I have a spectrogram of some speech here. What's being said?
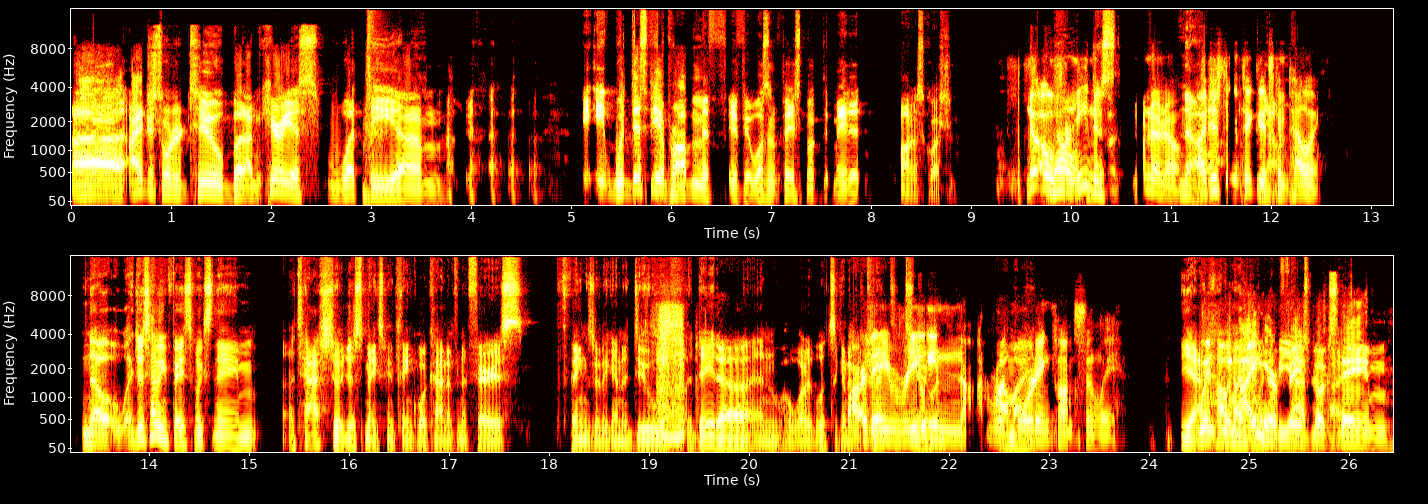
Uh, I just ordered two, but I'm curious what the um. it, it- would this be a problem if if it wasn't Facebook that made it? Honest question. No, oh, for me, no, just- no, no, no. no, I just don't think it's no. compelling. No, just having Facebook's name attached to it just makes me think what kind of nefarious things are they going to do with the data and what what's it going to Are they really not how am I- reporting constantly? yeah when when am I, hear Facebook's name,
